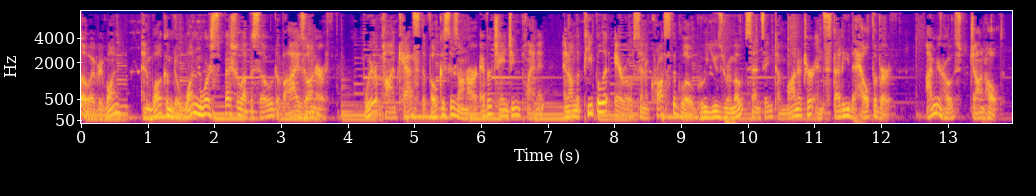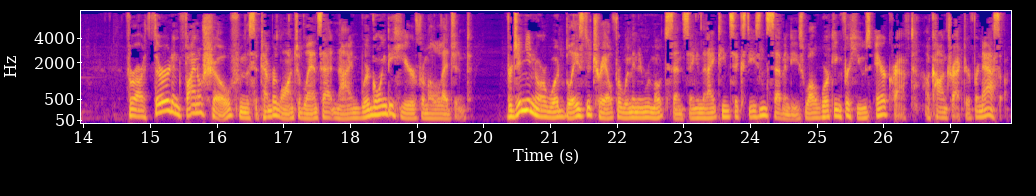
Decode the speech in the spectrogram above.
Hello, everyone, and welcome to one more special episode of Eyes on Earth. We're a podcast that focuses on our ever changing planet and on the people at Eros and across the globe who use remote sensing to monitor and study the health of Earth. I'm your host, John Holt. For our third and final show from the September launch of Landsat 9, we're going to hear from a legend. Virginia Norwood blazed a trail for women in remote sensing in the 1960s and 70s while working for Hughes Aircraft, a contractor for NASA.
